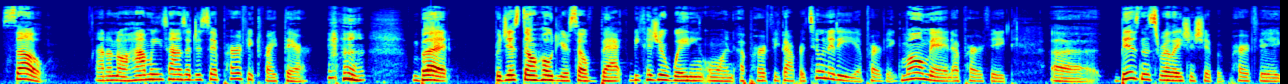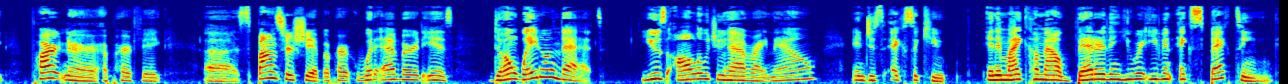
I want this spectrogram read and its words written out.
So, I don't know how many times I just said perfect right there. but But just don't hold yourself back because you're waiting on a perfect opportunity, a perfect moment, a perfect uh, business relationship, a perfect partner, a perfect uh, sponsorship, a per- whatever it is. Don't wait on that. Use all of what you have right now and just execute. And it might come out better than you were even expecting.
